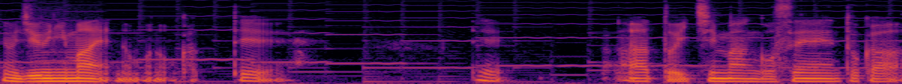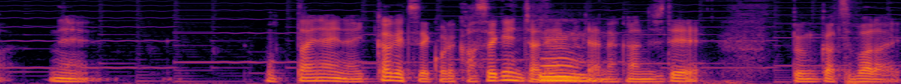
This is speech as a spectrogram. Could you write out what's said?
でも12万円のものを買って、で、あと1万5千円とかね、もったいないな、1ヶ月でこれ稼げんじゃね？えうん。みたいな感じで、分割払い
